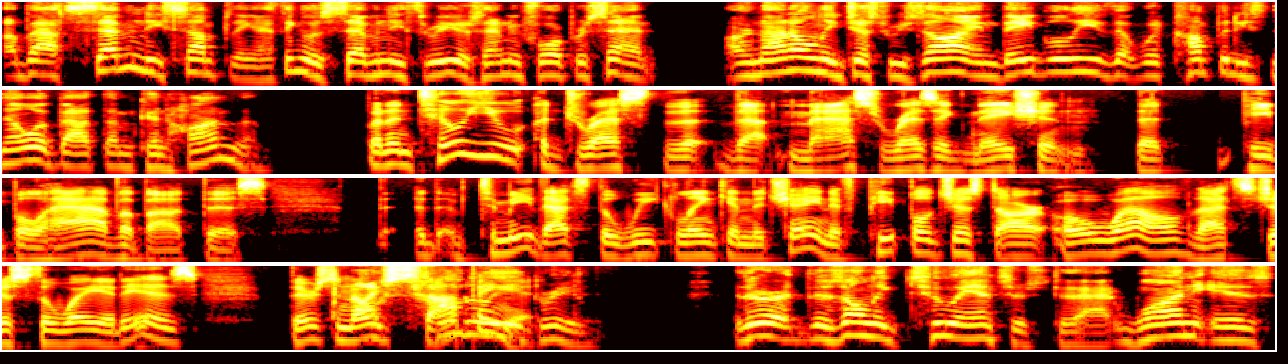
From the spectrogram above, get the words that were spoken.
about 70 something, I think it was 73 or 74%, are not only just resigned, they believe that what companies know about them can harm them. But until you address the, that mass resignation that people have about this. To me, that's the weak link in the chain. If people just are, oh well, that's just the way it is. There's no I stopping totally it. agree. There are, there's only two answers to that. One is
